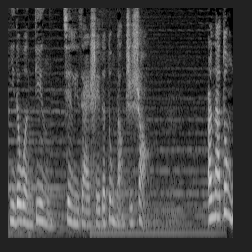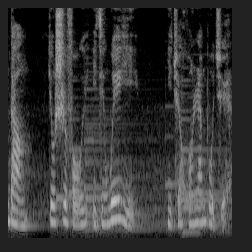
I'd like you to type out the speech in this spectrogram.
你的稳定建立在谁的动荡之上？而那动荡又是否已经危矣？你却浑然不觉。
